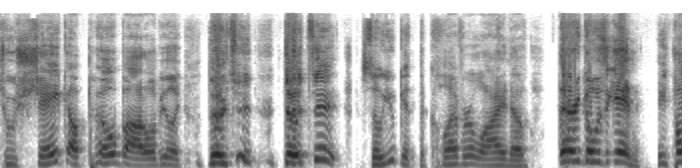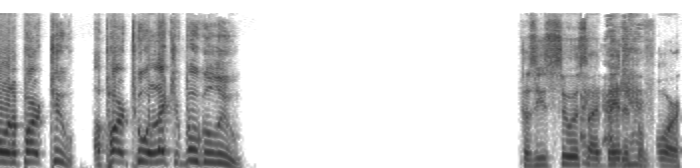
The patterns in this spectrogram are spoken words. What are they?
to shake a pill bottle and be like, "That's it, that's it." So you get the clever line of, "There he goes again. He's pulling a part two, a part two electric boogaloo." Because he's suicide I baited before.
